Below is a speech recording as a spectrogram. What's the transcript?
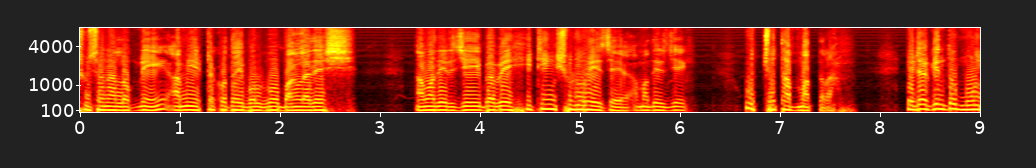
সূচনা লগ্নে আমি একটা কথাই বলব, বাংলাদেশ আমাদের যেভাবে হিটিং শুরু হয়েছে, আমাদের যে উচ্চ তাপমাত্রা, এটার কিন্তু মূল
